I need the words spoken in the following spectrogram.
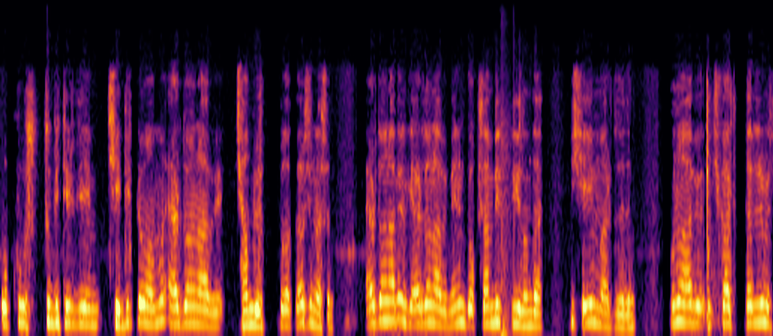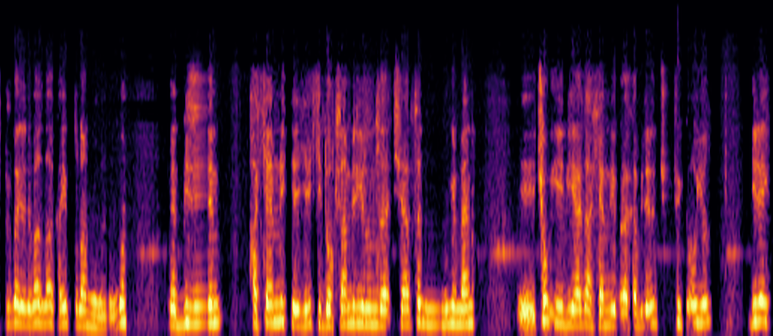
o kursu bitirdiğim şey diplomamı Erdoğan abi Çamlıurt kulakları çınlasın. Erdoğan abi dedim ki Erdoğan abi benim 91 yılında bir şeyim vardı dedim. Bunu abi çıkartabilir misin? Turgay dedi vallahi kayıp bulamıyorlar dedi. Ve bizim hakemlikle ilgili ki 91 yılında şey yapsaydım bugün ben e, çok iyi bir yerde hakemliği bırakabilirdim. Çünkü o yıl direkt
